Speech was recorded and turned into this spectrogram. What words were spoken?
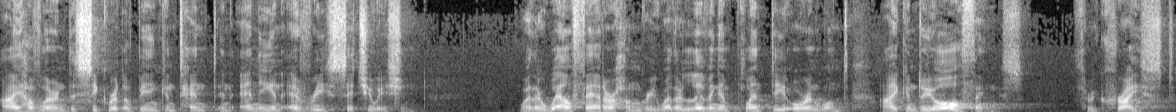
I have learned the secret of being content in any and every situation. Whether well fed or hungry, whether living in plenty or in want, I can do all things through Christ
